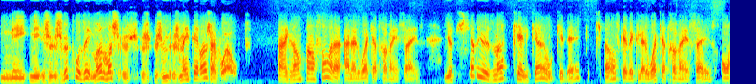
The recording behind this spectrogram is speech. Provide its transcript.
mais mais je, veux poser, moi, moi je, je, m'interroge à voix haute. Par exemple, pensons à la, à la loi 96. Y a-t-il sérieusement quelqu'un au Québec qui pense qu'avec la loi 96, on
